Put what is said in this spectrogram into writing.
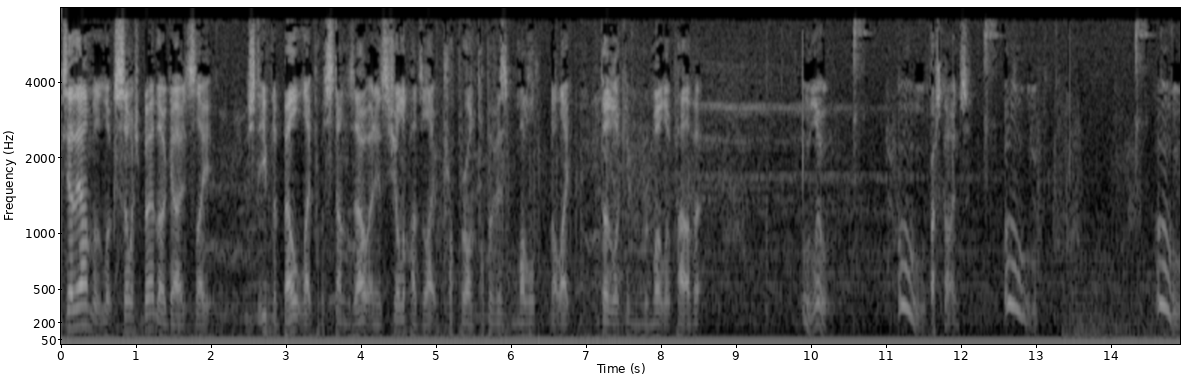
See how the armor looks so much better though guys, it's like, just even the belt like proper stands out and his shoulder pads are like proper on top of his model, not like, don't look even remote look part of it. Ooh, loot. Ooh, brass coins. Ooh. Ooh.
